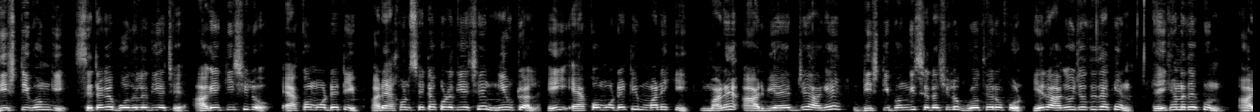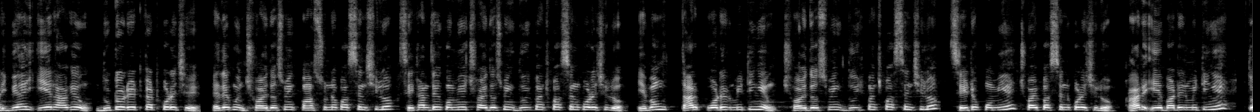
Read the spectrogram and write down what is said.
দৃষ্টিভঙ্গি, সেটাকে বদলে দিয়েছে। আগে কি ছিল? অ্যাকোমোডেটিভ আর এখন সেটা করে দিয়েছে নিউট্রাল এই অ্যাকোমোডেটিভ মানে কি? মানে আরবিআই এর যে আগে দৃষ্টিভঙ্গি, সেটা ছিল গ্রোথের ওপর। এর আগেও যদি দেখেন, এইখানে দেখুন আরবিআই এর আগেও দুটো রেট কাট করেছে। এ দেখুন, ছয় দশমিক পাঁচ শূন্য পার্সেন্ট ছিল, সেখান থেকে কমিয়ে ছয় দশমিক দুই পাঁচ পার্সেন্ট করেছিল এবং তার পরের মিটিং এও ছয় দশমিক দুই পাঁচ পার্সেন্ট ছিল, সেটা কমিয়ে ছয় পার্সেন্ট করেছিল। আর এবারের মিটিং এ তো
